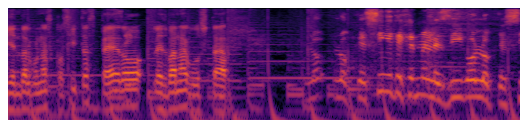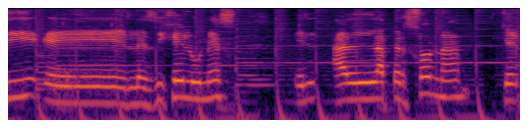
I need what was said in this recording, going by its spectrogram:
viendo algunas cositas, pero sí. les van a gustar. Lo, lo, que sí, déjenme les digo, lo que sí eh, les dije el lunes, el, a la persona que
